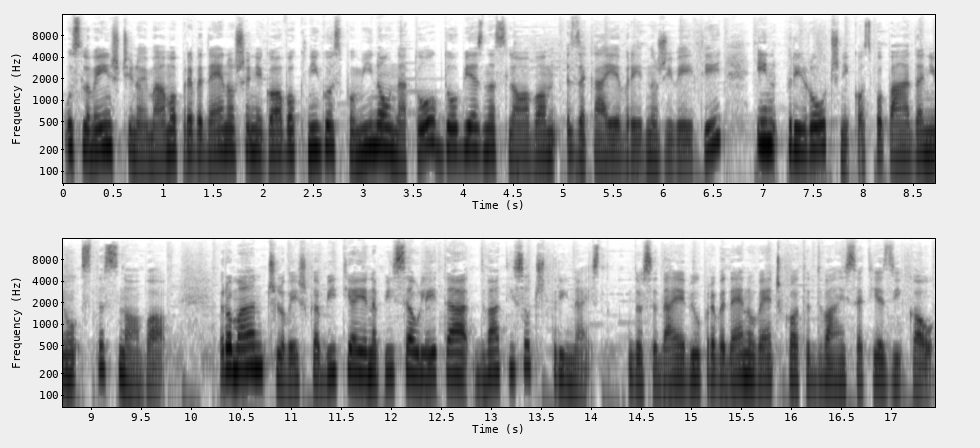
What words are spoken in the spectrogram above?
V slovenščino imamo prevedeno še njegovo knjigo spominov na to obdobje z naslovom Zakaj je vredno živeti in priročnik o spopadanju s tesnobo. Roman Človeška bitja je napisal leta 2013. Do sedaj je bil preveden v več kot 20 jezikov.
